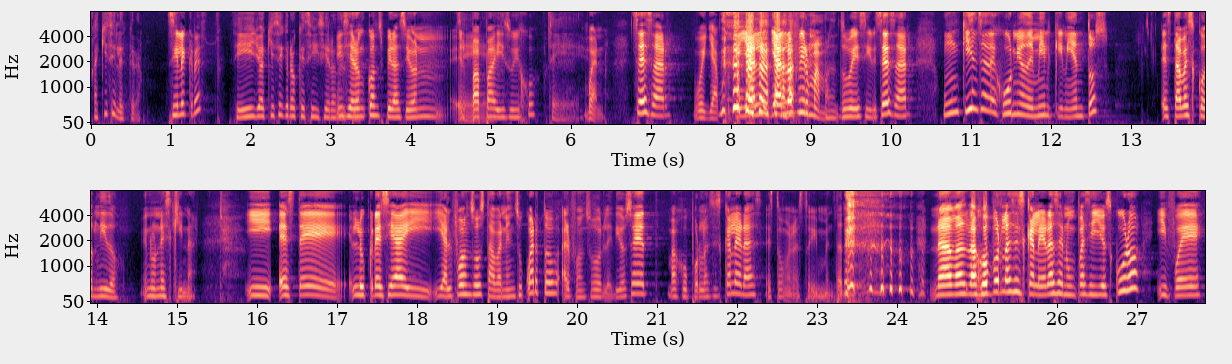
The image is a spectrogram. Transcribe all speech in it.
Aquí sí les creo. ¿Sí le crees? Sí, yo aquí sí creo que sí hicieron. Hicieron conspiración el Sí. papa y su hijo. Sí. Bueno, César, güey, ya, porque ya, lo- ya lo firmamos. Entonces voy a decir, César, un 15 de junio de 1500 estaba escondido en una esquina. Y este, Lucrecia y, y Alfonso estaban en su cuarto. Alfonso le dio sed, bajó por las escaleras. Esto me lo estoy inventando. Nada más bajó por las escaleras en un pasillo oscuro y fue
